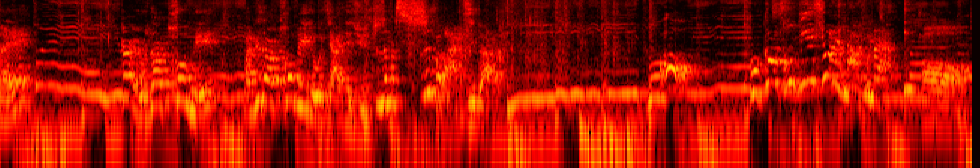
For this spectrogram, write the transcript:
哎，回这儿有袋脱肥，把这袋脱肥给我加进去，这他妈湿不拉几的。哦，我刚从冰箱里拿出来。哦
